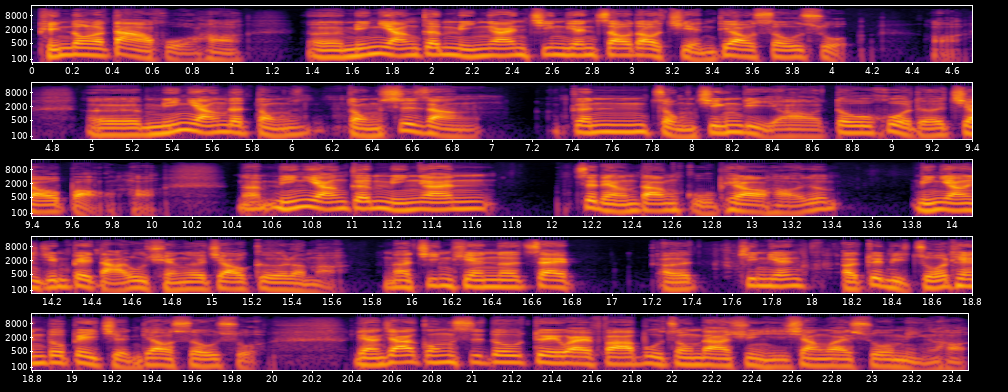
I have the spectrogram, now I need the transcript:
屏东的大火哈，呃，明阳跟明安今天遭到减掉搜索哦，呃，明阳的董董事长跟总经理啊都获得交保哈。那明阳跟明安这两档股票哈，就明阳已经被打入全额交割了嘛。那今天呢，在呃，今天呃，对比昨天都被减掉搜索，两家公司都对外发布重大讯息，向外说明哈。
